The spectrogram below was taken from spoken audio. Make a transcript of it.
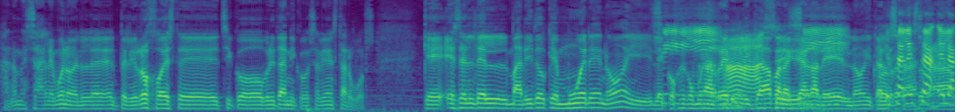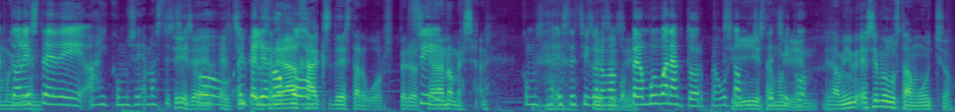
ah, no me sale. Bueno, el, el pelirrojo, este chico británico que salía en Star Wars. Que es el del marido que muere, ¿no? Y le Sí. coge como una réplica Ah, para sí. que haga de él, ¿no? Y tal. Que sale Está el actor este de. Ay, ¿cómo se llama este Sí, chico? el, el, el pelirrojo. general Hacks de Star Wars, pero es que ahora no me sale. ¿Cómo se llama este chico? No me. Pero muy buen actor. Me gusta sí, mucho está este muy chico. bien. A mí ese me gusta mucho.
